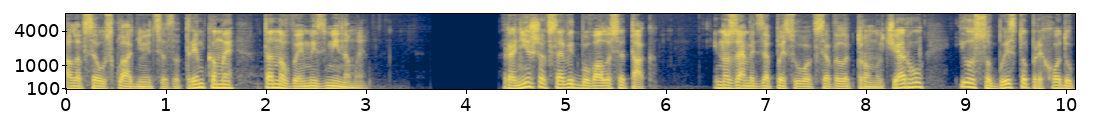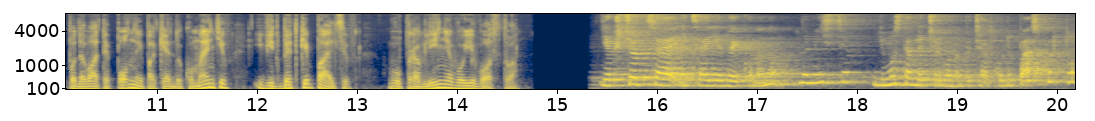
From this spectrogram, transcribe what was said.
але все ускладнюється затримками та новими змінами. Раніше все відбувалося так: іноземець записувався в електронну чергу і особисто приходив подавати повний пакет документів і відбитки пальців в управління воєводства. Якщо це і це є виконано на місці, йому ставлять червону печатку до паспорту,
